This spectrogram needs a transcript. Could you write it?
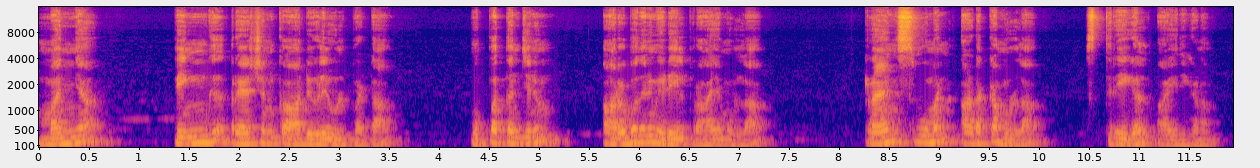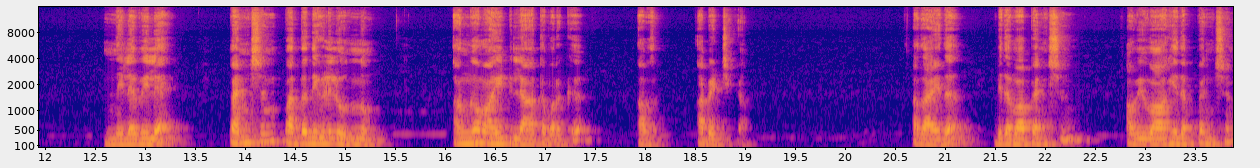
മഞ്ഞ പിങ്ക് റേഷൻ കാർഡുകളിൽ ഉൾപ്പെട്ട മുപ്പത്തഞ്ചിനും അറുപതിനും ഇടയിൽ പ്രായമുള്ള ട്രാൻസ് വുമൺ അടക്കമുള്ള സ്ത്രീകൾ ആയിരിക്കണം. നിലവിലെ പെൻഷൻ പദ്ധതികളിലൊന്നും അംഗമായിട്ടില്ലാത്തവർക്ക് അപേക്ഷിക്കാം. അതായത് വിധവാ പെൻഷൻ അവിവാഹിത പെൻഷൻ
